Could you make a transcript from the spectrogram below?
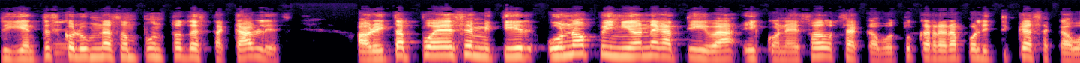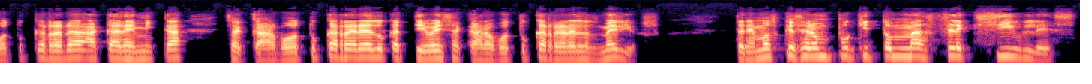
siguientes columnas son puntos destacables. Ahorita puedes emitir una opinión negativa y con eso se acabó tu carrera política, se acabó tu carrera académica, se acabó tu carrera educativa y se acabó tu carrera en los medios. Tenemos que ser un poquito más flexibles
